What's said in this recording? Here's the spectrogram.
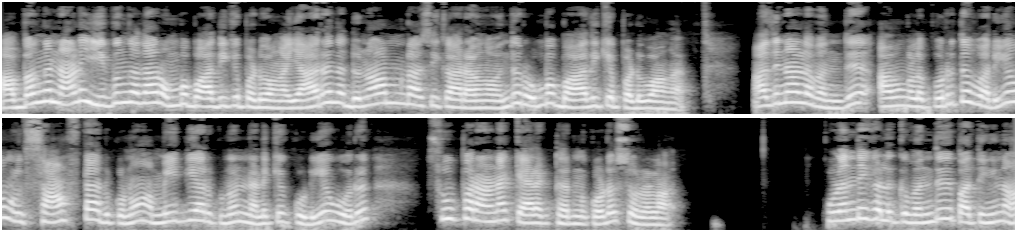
அவங்கனால இவங்க தான் ரொம்ப பாதிக்கப்படுவாங்க. யாரும் இந்த துலாம் ராசிக்காரவங்க வந்து ரொம்ப பாதிக்கப்படுவாங்க. அதனால வந்து அவங்கள பொறுத்த வரையும் அவங்களுக்கு சாஃப்டா இருக்கணும் அமைதியா இருக்கணும்னு நினைக்கக்கூடிய ஒரு சூப்பரான கேரக்டர்னு கூட சொல்லலாம். குழந்தைகளுக்கு வந்து பாத்தீங்கன்னா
